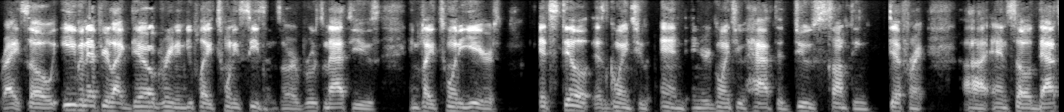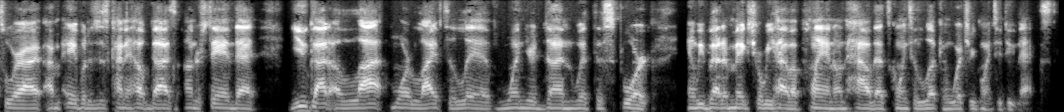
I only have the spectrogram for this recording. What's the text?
right? So even if you're like Darrell Green and you play 20 seasons or Bruce Matthews and you play 20 years, it still is going to end and you're going to have to do something different. Uh, and so that's where I, I'm able to just kind of help guys understand that you got a lot more life to live when you're done with the sport. And we better make sure we have a plan on how that's going to look and what you're going to do next.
